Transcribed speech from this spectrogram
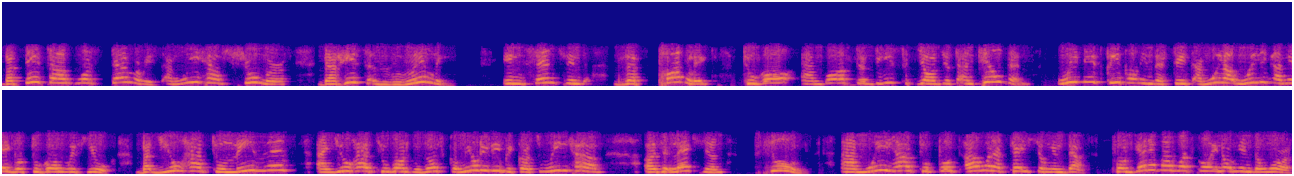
But these are was terrorists. And we have Schumer that he's really incensing the public to go and go after these judges and kill them. We need people in the street, and we are willing and able to go with you. But you have to leave this, and you have to work with those communities because we have an election soon, and we have to put our attention in that. Forget about what's going on in the world.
